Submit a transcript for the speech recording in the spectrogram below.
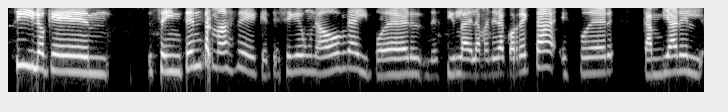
Sí, lo que se intenta más de que te llegue una obra y poder decirla de la manera correcta es poder cambiar el,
